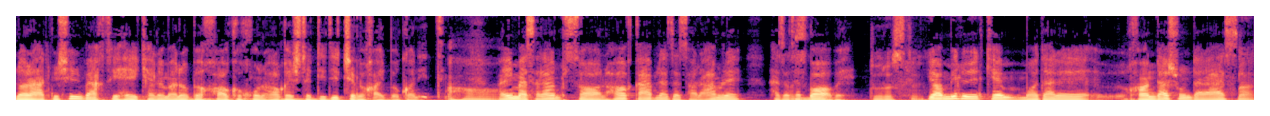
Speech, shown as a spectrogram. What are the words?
ناراحت میشین وقتی هیکل منو به خاک و خون آغشته دیدید چه می‌خواید بکنید؟ آها. و این مثلا سالها قبل از اظهار امر حضرت بابه. درسته. یا می‌دونید که مادر خاندهشون در اصل بله.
